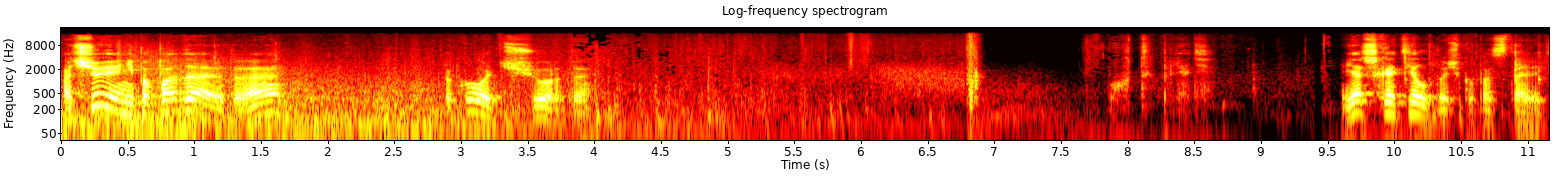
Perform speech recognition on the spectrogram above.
А чё я не попадаю-то, а? Какого черта? Ух ты, блядь. Я ж хотел точку поставить.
